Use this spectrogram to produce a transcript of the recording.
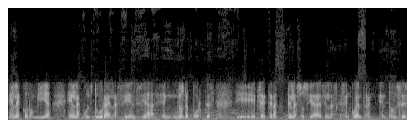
en la economía, en la cultura, en la ciencia, en los deportes, etcétera, de las sociedades en las que se encuentran. Entonces,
